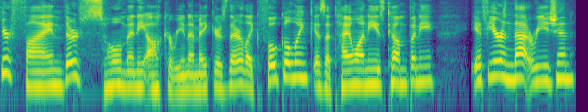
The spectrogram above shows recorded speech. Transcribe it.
you're fine. There's so many ocarina makers there. Like Focalink is a Taiwanese company. If you're in that region,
